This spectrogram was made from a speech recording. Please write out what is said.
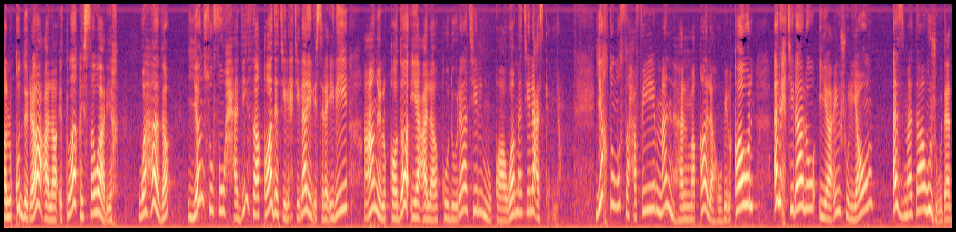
القدرة على إطلاق الصواريخ وهذا ينسف حديث قادة الاحتلال الإسرائيلي عن القضاء على قدرات المقاومة العسكرية. يختم الصحفي منهل مقاله بالقول الاحتلال يعيش اليوم الأزمة وجودا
